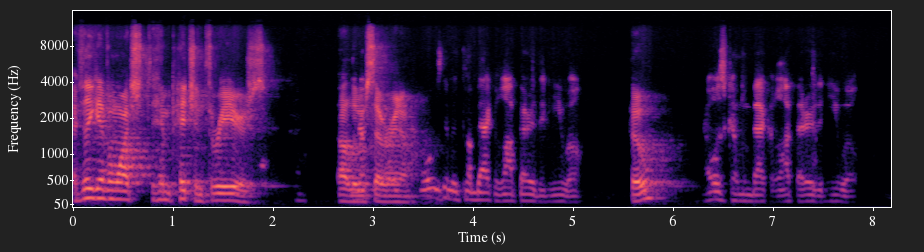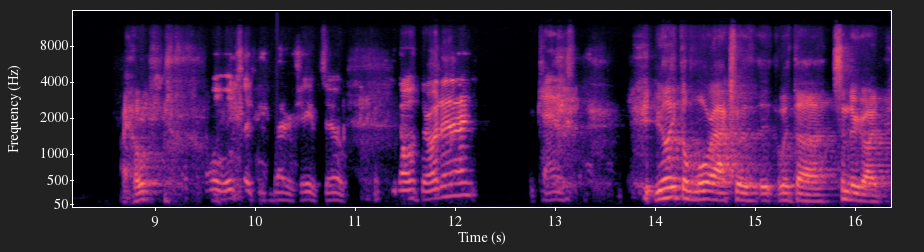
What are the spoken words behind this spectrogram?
I feel like I haven't watched him pitch in three years. Uh, You know- Luis Severino. Noah's going to come back a lot better than he will. Who? Noah's coming back a lot better than he will. I hope. It looks like he's in better shape too. You know, throw today. Mechanics. You're like the Lorax with with uh, Syndergaard.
